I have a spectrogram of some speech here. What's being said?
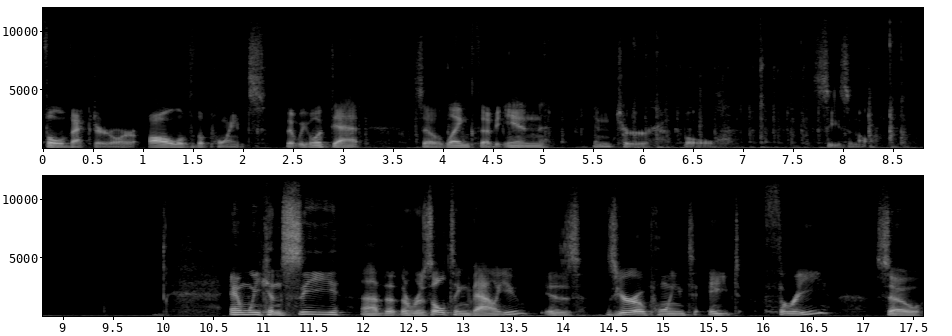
full vector or all of the points that we looked at. So length of in interval seasonal. And we can see uh, that the resulting value is 0.83, so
